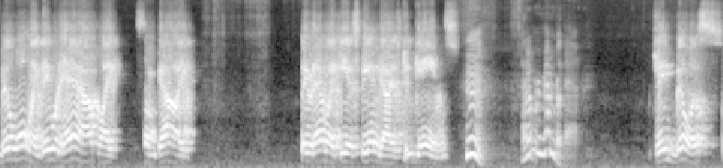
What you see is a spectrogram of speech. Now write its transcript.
Bill Walton, like they would have like some guy. They would have like ESPN guys do games. Hmm. I don't remember that. Jay Bilas,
